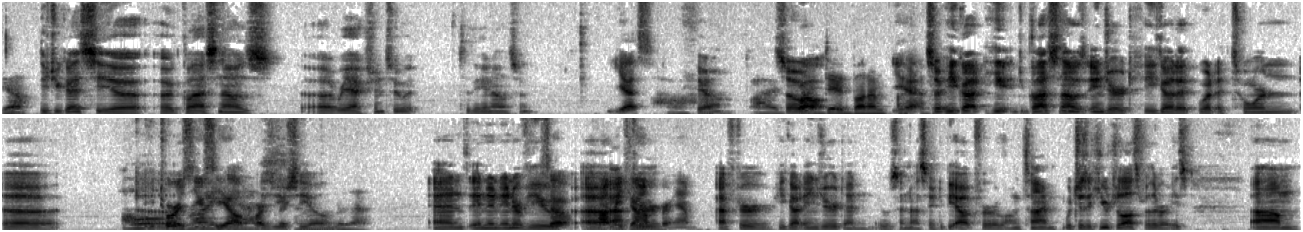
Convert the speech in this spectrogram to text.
Yeah. did you guys see uh, uh, Glasnow's uh, reaction to it, to the announcement? Yes. Oh, Yeah. I, So- I did, but I'm. I Yeah. So he got he Glasnow is injured. He got it what a torn uh, Oh, He tore his right, UCL yeah, part His I UCL. remember that. and in an interview So uh, Tommy for after him. after he got injured and it was announced that he'd be out for a long time, which is a huge loss for the Rays. Um,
